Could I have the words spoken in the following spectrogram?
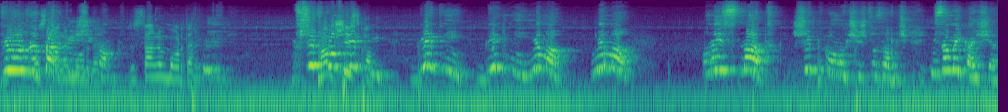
Wyłącz Dostanę latarkę i mordę. szukam. Dostanę mordę. Szybko Mam wszystko. biegnij! Biegnij! Biegnij! Nie ma! Nie ma! Ona jest nad! Szybko musisz to zrobić i zamykaj się!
